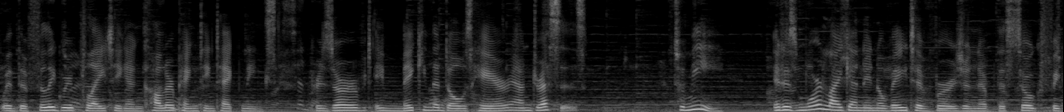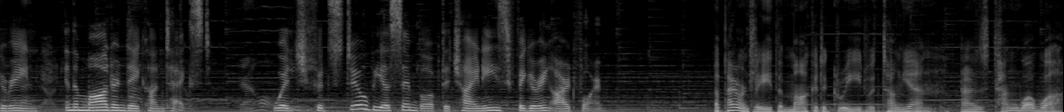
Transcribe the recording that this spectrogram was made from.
with the filigree plating and color painting techniques preserved in making the doll's hair and dresses. To me, it is more like an innovative version of the silk figurine in the modern day context, which could still be a symbol of the Chinese figurine art form. Apparently, the market agreed with Tang Yan, as Tang Wa Wa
